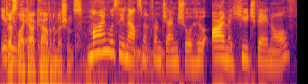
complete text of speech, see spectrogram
just like our carbon emissions. Mine was the announcement from James Shaw, who I'm a huge fan of.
